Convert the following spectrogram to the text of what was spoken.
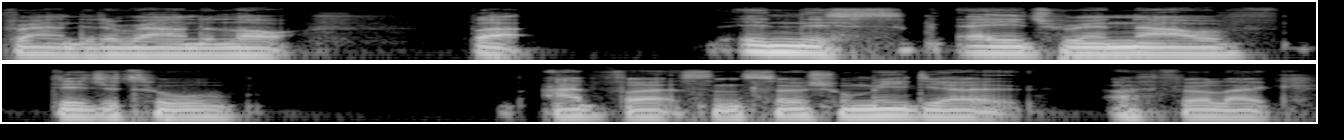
branded around a lot, but in this age we're in now of digital adverts and social media, I feel like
